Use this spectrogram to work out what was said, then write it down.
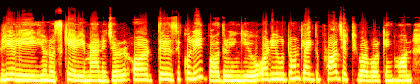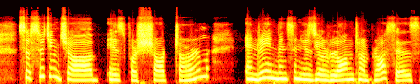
really, you know, scary manager or there is a colleague bothering you or you don't like the project you are working on. So switching job is for short term and reinvention is your long term process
